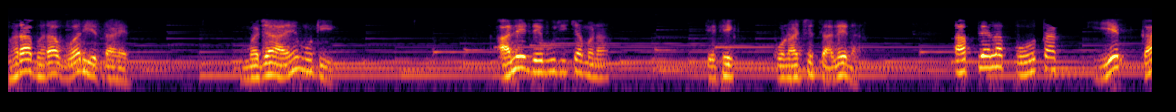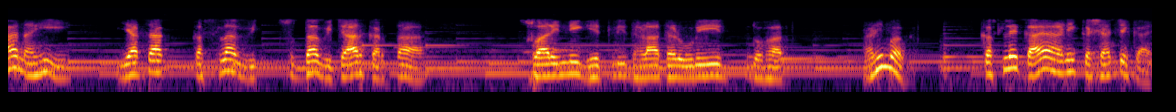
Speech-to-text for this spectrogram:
भराभरा वर येत आहेत मजा आहे मोठी. आले देबूजीच्या मना. तेथे कोणाचे चाले ना. आपल्याला पोहता येत का नाही याचा कसला सुद्धा विचार करता स्वारींनी घेतली धडाधड उडी दोहात. आणि मग? कसले काय आणि कशाचे काय?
